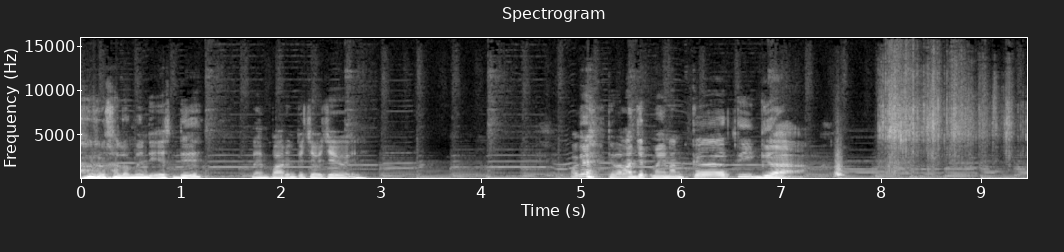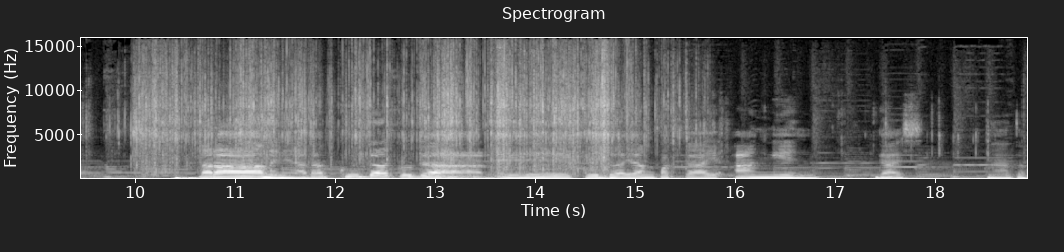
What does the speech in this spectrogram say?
kalau main di SD lemparin ke cewek-cewek nih oke kita lanjut mainan ketiga Tarang ini ada kuda-kuda. Ini kuda yang pakai angin, guys. Nah tuh,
